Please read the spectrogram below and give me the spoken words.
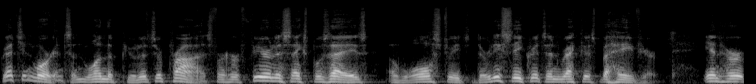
Gretchen Morgenson won the Pulitzer Prize for her fearless exposés of Wall Street's dirty secrets and reckless behavior. In her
